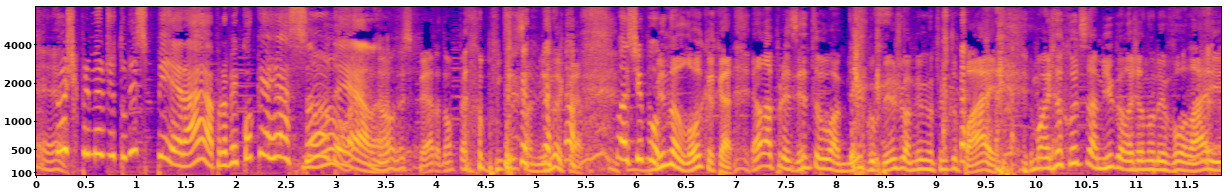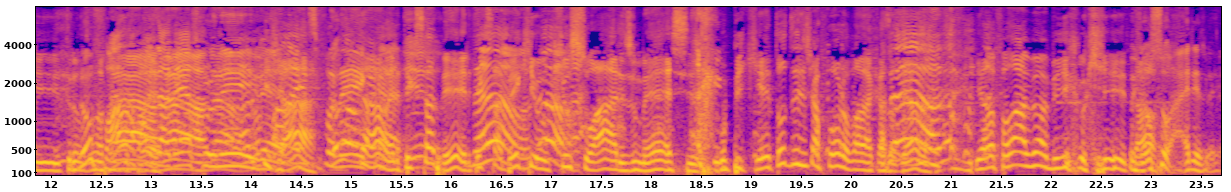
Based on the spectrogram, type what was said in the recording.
Eu acho que primeiro de tudo é esperar pra ver qual que é a reação dela. Não, não espera, dá um pé na bunda dessa mina, cara. Mas, tipo- Mina louca, cara. Ela apresenta o amigo, beija o amigo na frente do pai. Imagina quantos amigos ela já não levou lá e Não fala coisa pai. dessa pro Ney, Claro que velho. já. Não, cara. ele tem que saber. Ele tem que Não, saber que, o, que o Soares, o Messi, o Piquet, todos eles já foram lá na casa dela. E ela falou, ah, meu amigo aqui e O Jô tal. Soares, velho.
